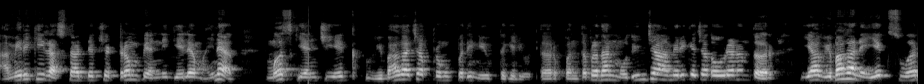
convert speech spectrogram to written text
अमेरिकी राष्ट्राध्यक्ष ट्रम्प यांनी गेल्या महिन्यात मस्क यांची एक विभागाच्या प्रमुखपदी नियुक्त केली होती. तर पंतप्रधान मोदींच्या अमेरिकेच्या दौऱ्यानंतर या विभागाने एक स्वर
